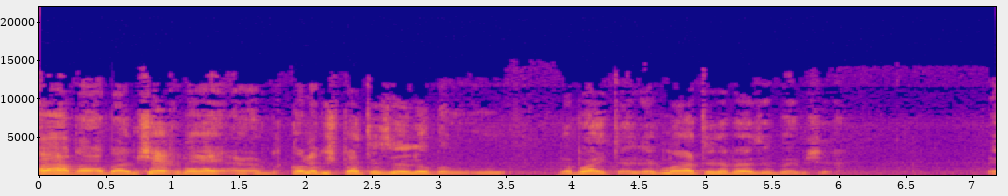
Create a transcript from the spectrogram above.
אה, בהמשך נראה. כל המשפט הזה לא ברור בבית, הגמרא תדבר על זה בהמשך. אמ,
